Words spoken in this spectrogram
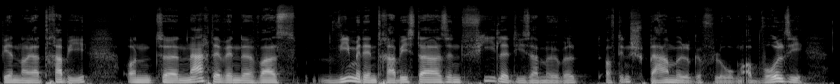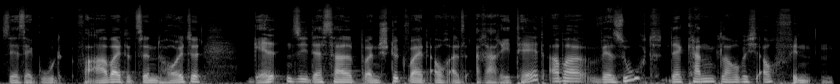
wie ein neuer Trabi. Und äh, nach der Wende war es wie mit den Trabis, da sind viele dieser Möbel auf den Sperrmüll geflogen, obwohl sie sehr, sehr gut verarbeitet sind. Heute gelten sie deshalb ein Stück weit auch als Rarität, aber wer sucht, der kann, glaube ich, auch finden.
